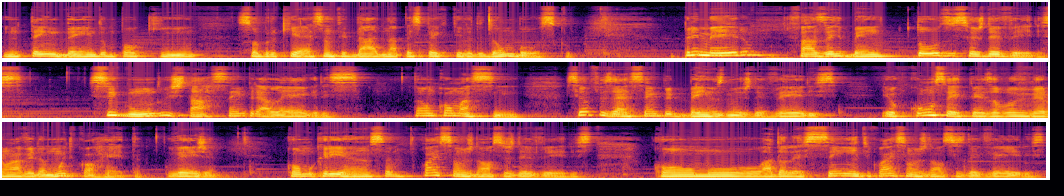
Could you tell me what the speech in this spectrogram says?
entendendo um pouquinho sobre o que é santidade na perspectiva de Dom Bosco. Primeiro, fazer bem todos os seus deveres. Segundo, estar sempre alegres. Então, como assim? Se eu fizer sempre bem os meus deveres, eu com certeza vou viver uma vida muito correta. Veja, como criança, quais são os nossos deveres? Como adolescente, quais são os nossos deveres?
